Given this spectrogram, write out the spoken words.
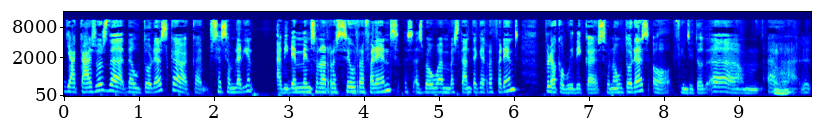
hi ha casos de- d'autores que, que s'assemblarien evidentment són els seus referents, es, es veuen bastant aquests referents, però que vull dir que són autores, o fins i tot eh, eh,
